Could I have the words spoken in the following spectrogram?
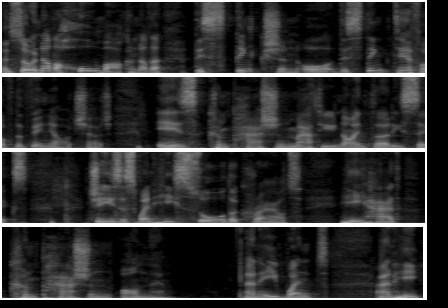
And so, another hallmark, another distinction or distinctive of the Vineyard Church is compassion. Matthew 9:36. Jesus, when he saw the crowds, he had compassion on them. And he went and he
